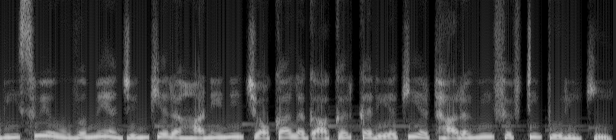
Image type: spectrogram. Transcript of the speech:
बीसवें ओवर में अजिंक्य रहाणे ने चौका लगाकर करियर की अठारहवीं फिफ्टी पूरी की।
